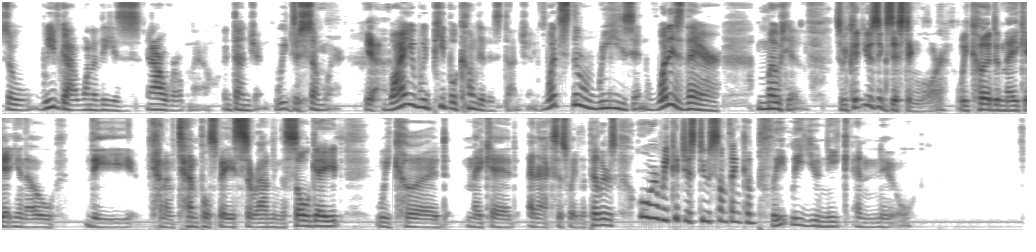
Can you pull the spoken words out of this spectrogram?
So we've got one of these in our world now, a dungeon, We just do. somewhere. Yeah. Why would people come to this dungeon? What's the reason? What is their motive? So we could use existing lore. We could make it, you know, the kind of temple space surrounding the soul gate. We could make it an access way to the pillars, or we could just do something completely unique and new.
